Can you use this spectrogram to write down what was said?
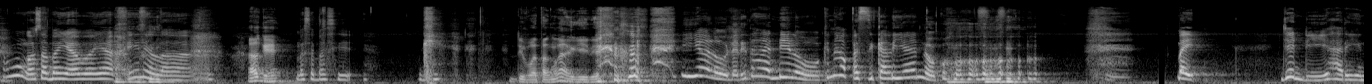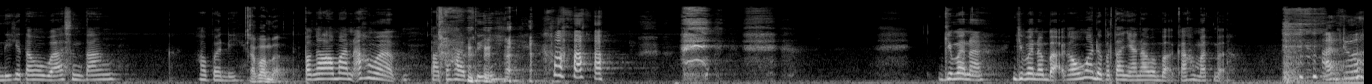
Kamu nggak usah banyak-banyak inilah. Oke, Basa-basi. dipotong lagi dia. iya loh dari tadi loh. Kenapa sih kalian loh kok? Baik. Jadi hari ini kita mau bahas tentang apa nih? Apa mbak? Pengalaman Ahmad patah hati. Gimana? Gimana Mbak? Kamu ada pertanyaan apa Mbak ke Ahmad Mbak? Aduh,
